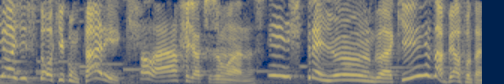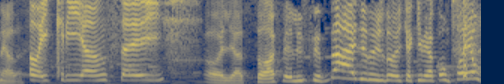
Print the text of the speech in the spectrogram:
E hoje estou aqui com Tarek Olá, filhotes humanos. e estreando aqui Isabela Fontanella. Oi, crianças! Olha só a felicidade dos dois que aqui me acompanham,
